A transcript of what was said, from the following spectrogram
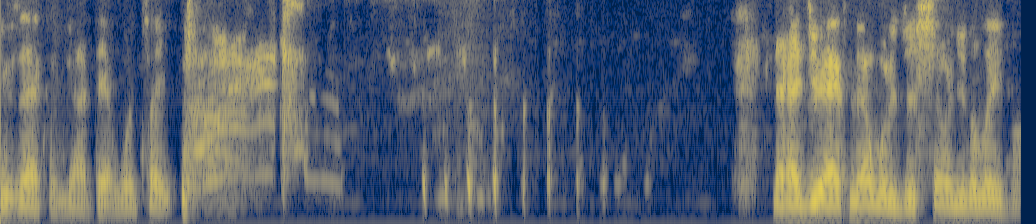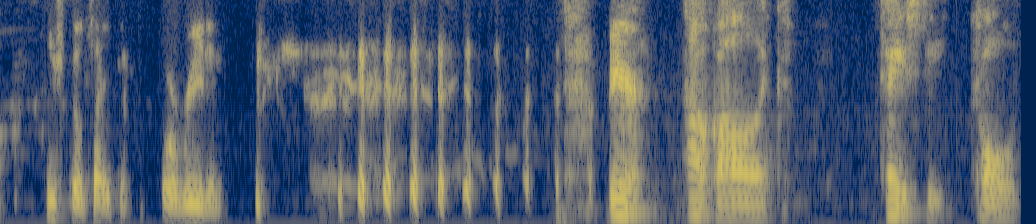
Exactly, got that. What type? now, had you asked me, I would have just shown you the label. He's still typing or reading. Beer, alcoholic, tasty, cold,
